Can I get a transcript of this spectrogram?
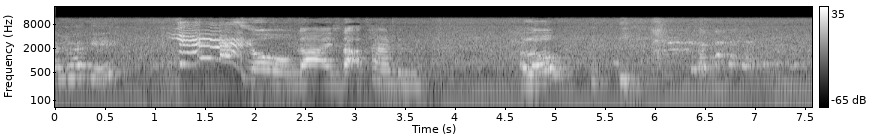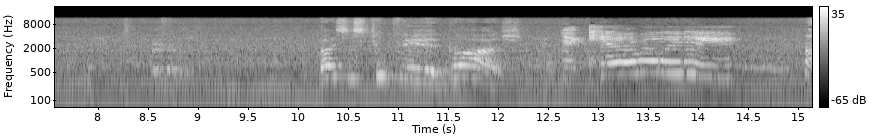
Are you okay? Yeah! Yo, guys, that can't believe. Hello? guys, so stupid. Gosh.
